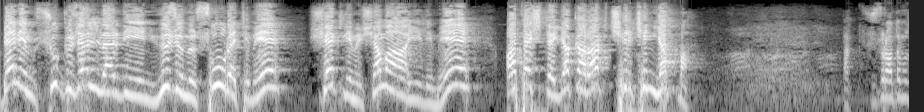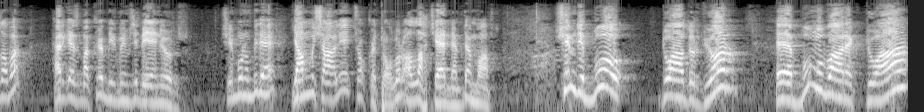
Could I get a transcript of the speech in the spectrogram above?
Benim şu güzel verdiğin yüzümü, suretimi, şeklimi, şemailimi ateşte yakarak çirkin yapma. Bak şu suratımıza bak. Herkes bakıyor birbirimizi beğeniyoruz. Şimdi bunun bir de yanmış hali çok kötü olur. Allah cehennemden muhafız. Şimdi bu duadır diyor. E, bu mübarek dua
